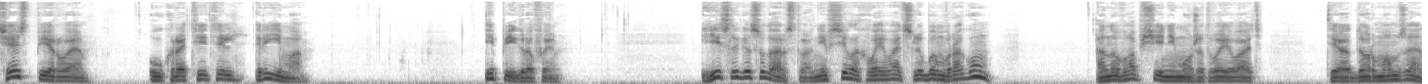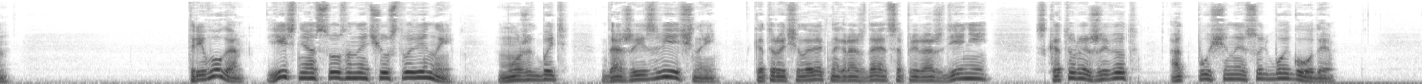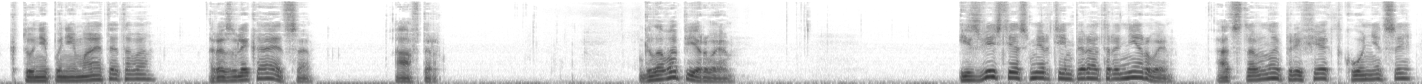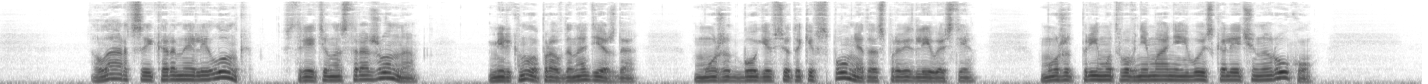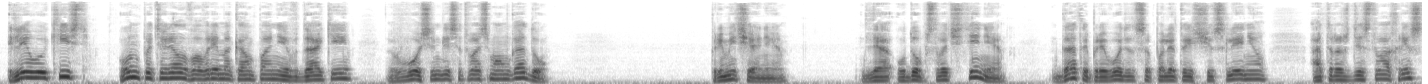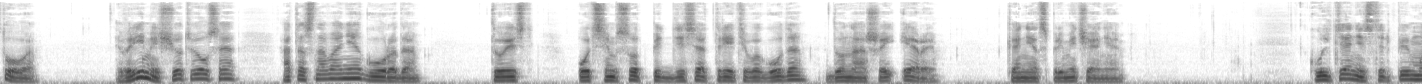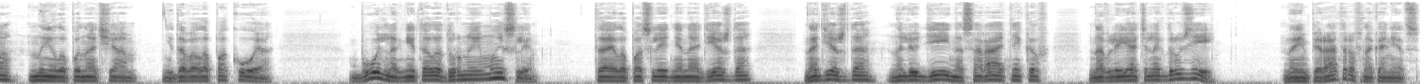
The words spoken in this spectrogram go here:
Часть первая. Укротитель Рима. Эпиграфы. Если государство не в силах воевать с любым врагом, оно вообще не может воевать. Теодор Момзен. Тревога есть неосознанное чувство вины, может быть, даже извечной, которой человек награждается при рождении, с которой живет отпущенные судьбой годы. Кто не понимает этого, развлекается. Автор. Глава первая. Известие о смерти императора Нервы отставной префект конницы Ларций Корнелий Лонг встретил настороженно. Мелькнула, правда, надежда. Может, боги все-таки вспомнят о справедливости? Может, примут во внимание его искалеченную руку? Левую кисть он потерял во время кампании в Дакии в 88 году. Примечание. Для удобства чтения даты приводятся по летоисчислению от Рождества Христова. В Риме счет велся от основания города, то есть от 753 года до нашей эры. Конец примечания. Культя нестерпимо ныла по ночам, не давала покоя. Боль нагнетала дурные мысли, таяла последняя надежда, надежда на людей, на соратников, на влиятельных друзей, на императоров, наконец.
